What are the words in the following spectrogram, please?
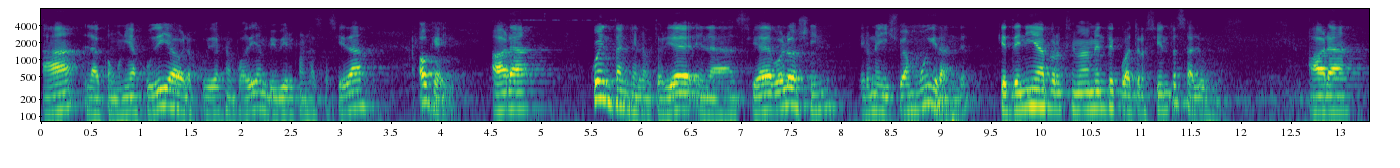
a la comunidad judía o los judíos no podían vivir con la sociedad. Ok, ahora cuentan que en la, autoridad, en la ciudad de Voloshin era una yeshiva muy grande que tenía aproximadamente 400 alumnos. Ahora,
